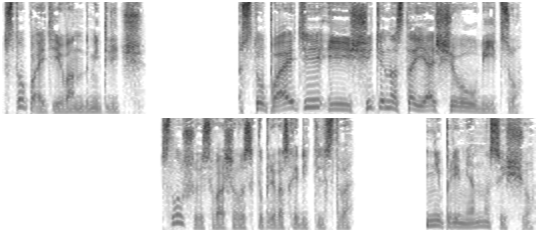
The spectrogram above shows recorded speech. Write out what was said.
Ступайте, Иван Дмитриевич. Ступайте и ищите настоящего убийцу. Слушаюсь, ваше высокопревосходительство. Непременно сыщу.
